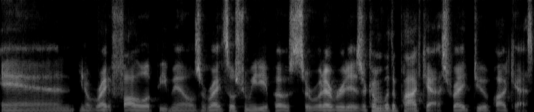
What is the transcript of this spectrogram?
and you know write follow-up emails or write social media posts or whatever it is or come up with a podcast right do a podcast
